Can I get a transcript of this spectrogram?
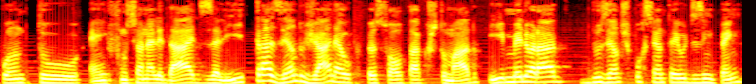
quanto é, em funcionalidades ali, trazendo já né, o que o pessoal está acostumado e melhorar 200% aí o desempenho.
